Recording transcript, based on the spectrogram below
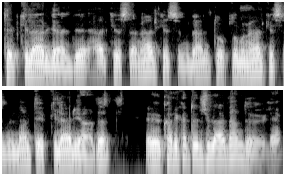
tepkiler geldi. Herkesten, her kesimden, toplumun her kesiminden tepkiler yağdı. E, karikatürcülerden de öyle.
